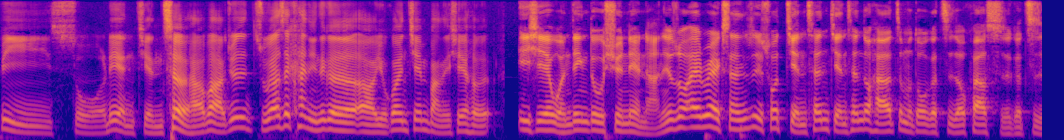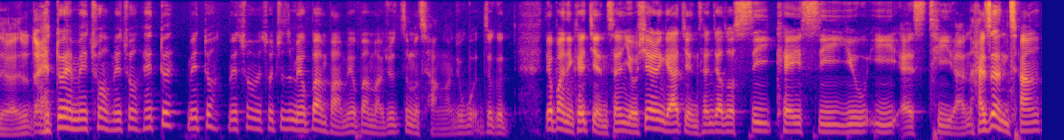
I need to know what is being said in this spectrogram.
闭锁链检测，好不好？就是主要是看你那个呃有关肩膀的一些和一些稳定度训练啦。你就说，哎，Rex，你自己说简称，简称都还要这么多个字，都快要十个字了，对不对？对，没错，没错，哎，对，没错，没错，没错，就是没有办法，没有办法，就是这么长啊，就问这个，要不然你可以简称，有些人给它简称叫做 C K C U E S T 啦，还是很长，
